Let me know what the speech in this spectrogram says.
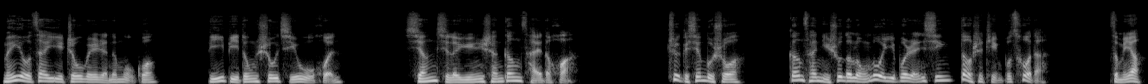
没有在意周围人的目光，比比东收起武魂。想起了云山刚才的话，这个先不说，刚才你说的笼络一波人心倒是挺不错的。怎么样，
